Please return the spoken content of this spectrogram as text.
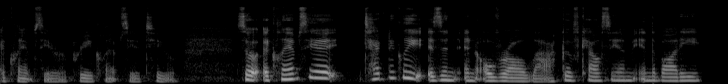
eclampsia or preeclampsia too. So, eclampsia technically isn't an overall lack of calcium in the body.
